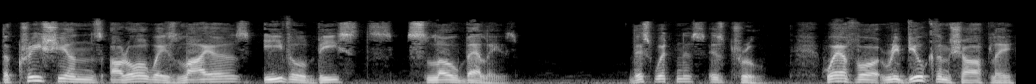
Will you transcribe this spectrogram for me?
The Cretians are always liars, evil beasts, slow bellies. This witness is true. Wherefore rebuke them sharply,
